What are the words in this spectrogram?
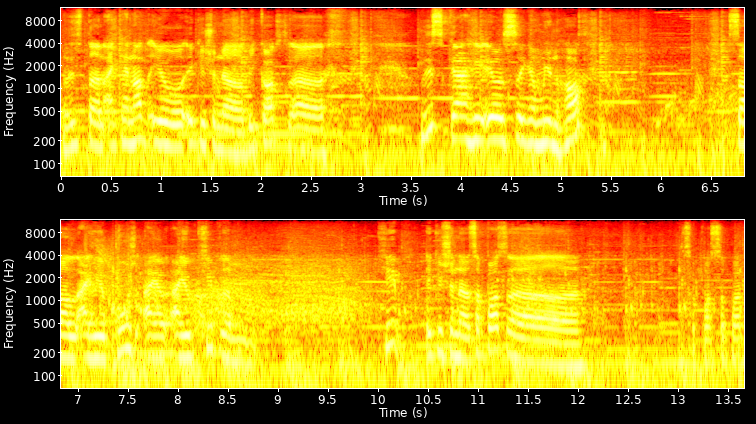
This turn I cannot use Executioner because uh, this guy he using a mean hot. So I will push I I will keep them keep executioner support uh support support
